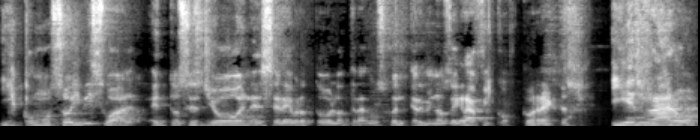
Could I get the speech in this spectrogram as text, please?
Y como soy visual, entonces yo en el cerebro todo lo traduzco en términos de gráfico. Correcto. Y es raro,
